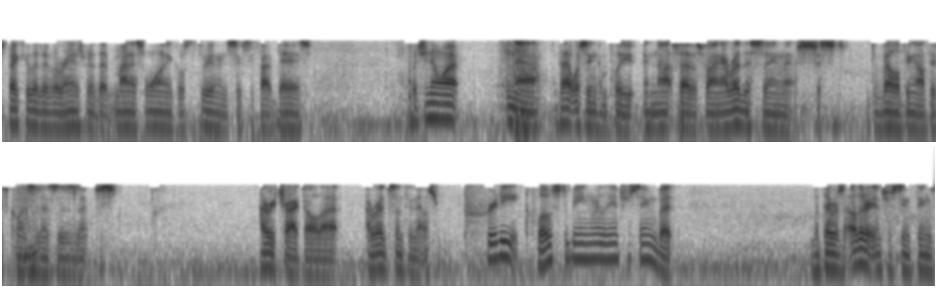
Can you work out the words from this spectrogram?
speculative arrangement that minus 1 equals 365 days. But you know what? no, that was incomplete and not satisfying. I read this thing that was just developing off these coincidences, and it just I retract all that. I read something that was pretty close to being really interesting, but but there was other interesting things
